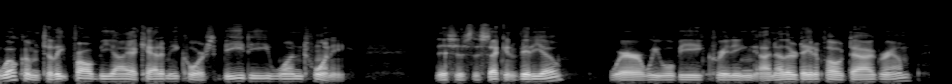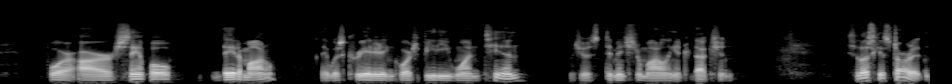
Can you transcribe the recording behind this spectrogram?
Welcome to Leapfrog BI Academy course BD 120. This is the second video where we will be creating another data flow diagram for our sample data model that was created in course BD 110, which was Dimensional Modeling Introduction. So let's get started.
